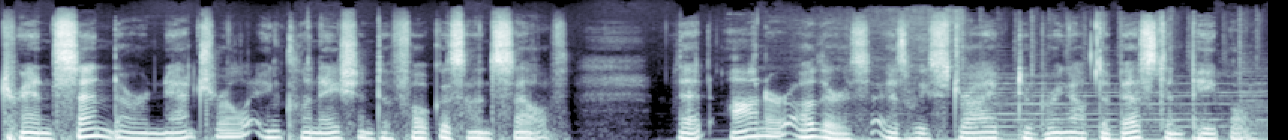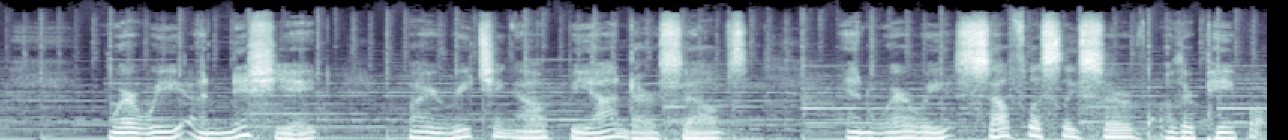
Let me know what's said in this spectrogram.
transcend our natural inclination to focus on self, that honor others as we strive to bring out the best in people, where we initiate by reaching out beyond ourselves, and where we selflessly serve other people.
